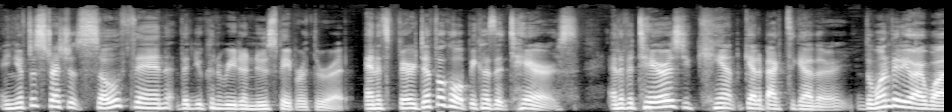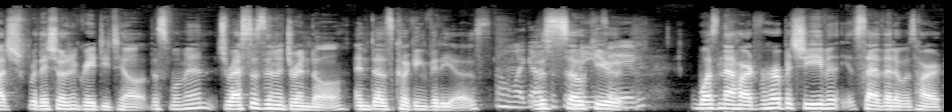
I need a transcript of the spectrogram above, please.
and you have to stretch it so thin that you can read a newspaper through it. And it's very difficult because it tears. And if it tears, you can't get it back together. The one video I watched where they showed it in great detail, this woman dresses in a drindle and does cooking videos. Oh my gosh. It was so cute. Wasn't that hard for her, but she even said that it was hard.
